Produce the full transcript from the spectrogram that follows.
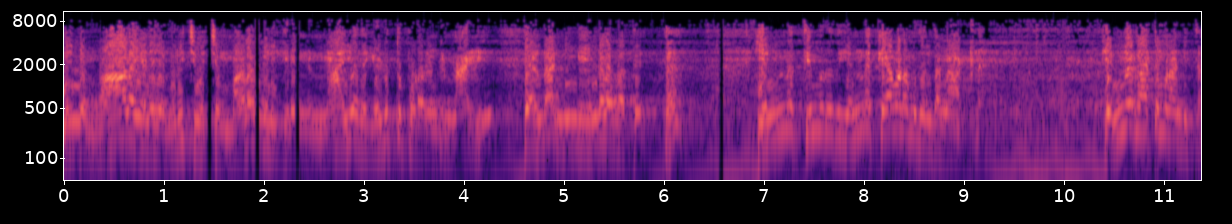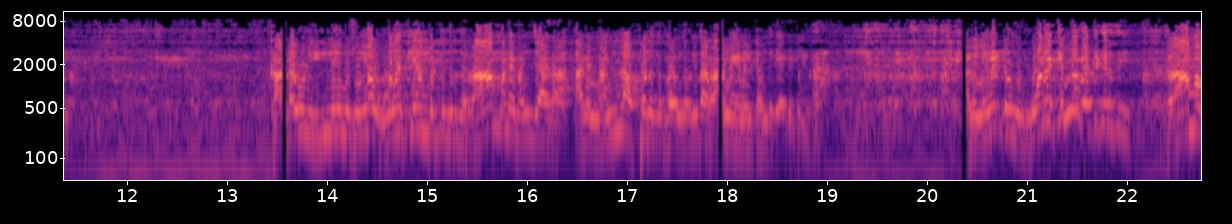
நீங்க வாழை இலைய விரிச்சு வச்சு மலர் கழிக்கிறீங்க நாய் அதை எடுத்து போட ரெண்டு நாய். ஏண்டா நீங்க எங்களை பார்த்து என்ன திமிருது என்ன கேவலம் இது இந்த நாட்டுல? என்ன காட்டும் ராண்டித்தனம் கடவுள் இல்லைன்னு சொன்னா உனக்கே பட்டுக்கிறது? ராமனை வஞ்சாடா? அவன் நல்ல அப்பனுக்கு பிறந்திருந்தா ராமன் என்கிட்ட வந்து கேட்கட்டும்டா. அதை என்கிட்ட வந்து உனக்கு என்ன பட்டுக்கிறது ராம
